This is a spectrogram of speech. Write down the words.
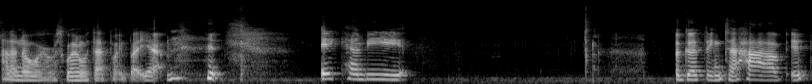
I don't know where I was going with that point, but yeah. it can be a good thing to have if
